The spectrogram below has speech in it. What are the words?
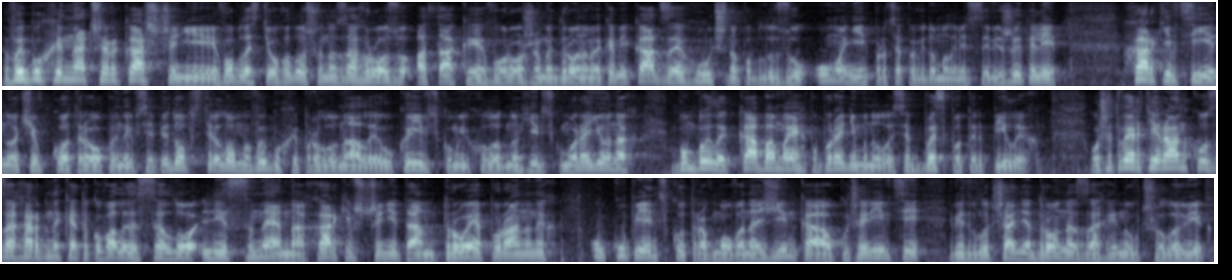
Вибухи на Черкащині в області оголошено загрозу атаки ворожими дронами камікадзе гучно поблизу Умані. Про це повідомили місцеві жителі. Харків цієї ночі вкотре опинився під обстрілом. Вибухи пролунали у Київському і Холодногірському районах. Бомбили кабами. Попередньо минулося без потерпілих. О четвертій ранку загарбники атакували село Лісне на Харківщині. Там троє поранених. У Куп'янську травмована жінка. А у Кучерівці від влучання дрона загинув чоловік.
